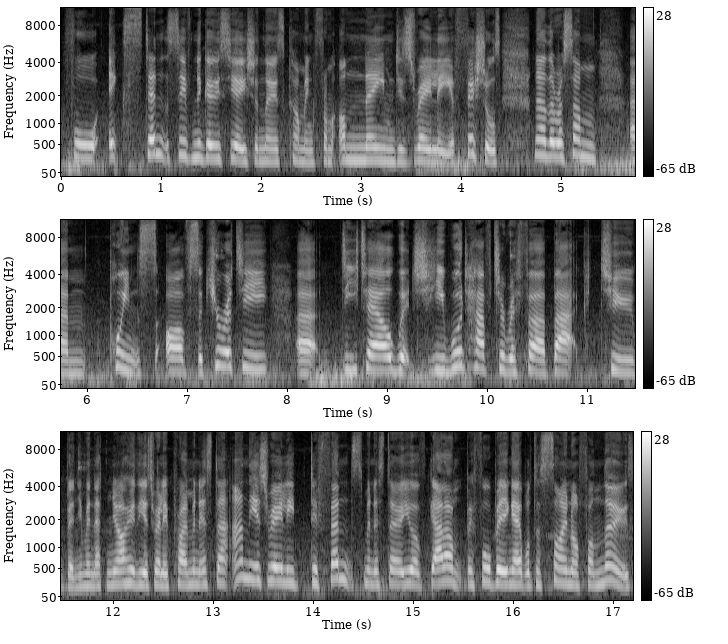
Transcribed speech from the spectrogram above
for extensive negotiation, those coming from unnamed Israeli officials. Now, there are some um, points of security uh, detail which he would have to refer back to Benjamin Netanyahu, the Israeli Prime Minister, and the Israeli Defense Minister Yoav Gallant before being able to sign off on those.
